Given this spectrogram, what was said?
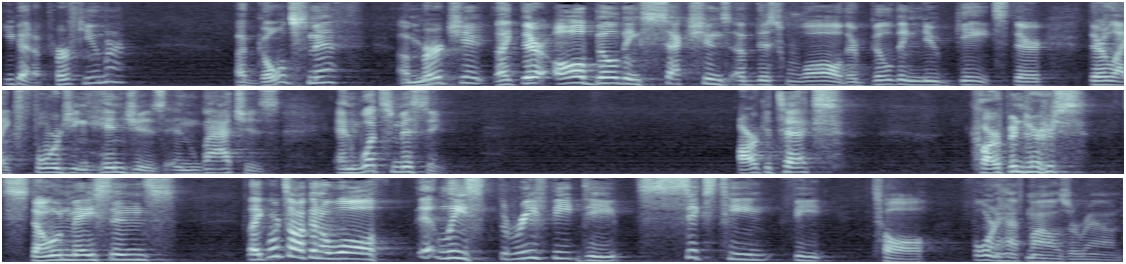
You got a perfumer, a goldsmith, a merchant. Like they're all building sections of this wall. They're building new gates. They're, they're like forging hinges and latches. And what's missing? Architects, carpenters, stonemasons. Like we're talking a wall at least three feet deep, 16 feet tall, four and a half miles around.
